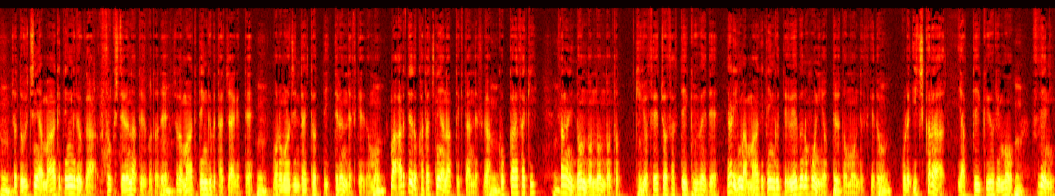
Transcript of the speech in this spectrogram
うん、ちょっとうちにはマーケティング力が不足しているなということで、うん、ちょっとマーケティング部立ち上げて、もろもろ人材取っていってるんですけれども、うん、まあ、ある程度形にはなってきたんですが、ここから先、さらにどんどんどんどんと企業成長させていく上で、やはり今マーケティングってウェブの方に寄ってると思うんですけど、これ一からやっていくよりも、すでに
